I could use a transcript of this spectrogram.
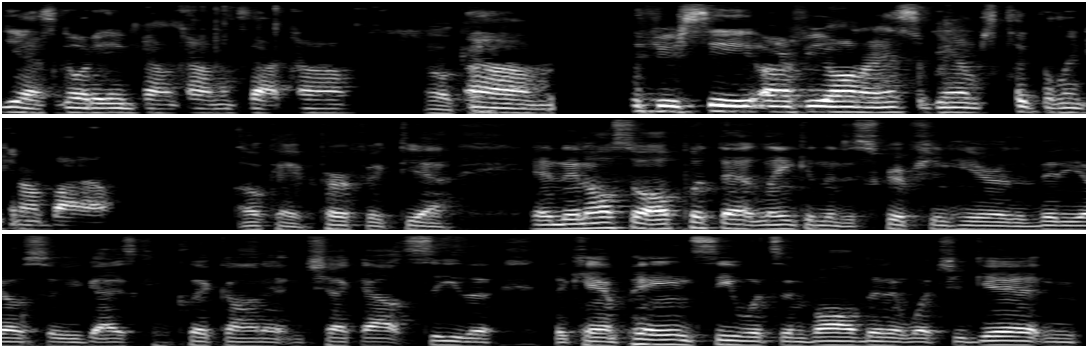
yes, go to impoundcomics.com. Okay, Um, if you see, or if you're on our Instagram, just click the link in our bio. okay, perfect. Yeah, and then also I'll put that link in the description here of the video so you guys can click on it and check out, see the the campaign, see what's involved in it, what you get, and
